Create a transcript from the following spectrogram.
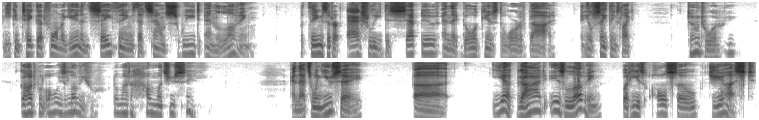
and he can take that form again and say things that sound sweet and loving but things that are actually deceptive and that go against the Word of God. And he'll say things like, Don't worry, God will always love you, no matter how much you sin. And that's when you say, uh, Yeah, God is loving, but he is also just.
